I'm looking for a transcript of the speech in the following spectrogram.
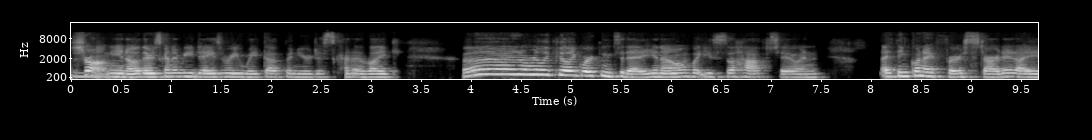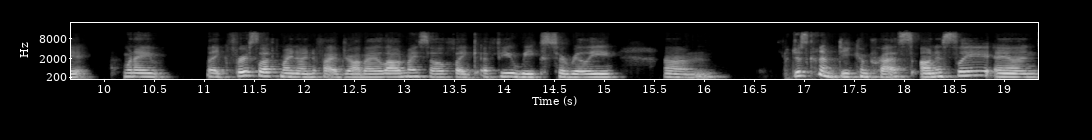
strong. You know, there's going to be days where you wake up and you're just kind of like, uh, I don't really feel like working today, you know, but you still have to. And I think when I first started, I, when I like first left my nine to five job, I allowed myself like a few weeks to really um, just kind of decompress, honestly, and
